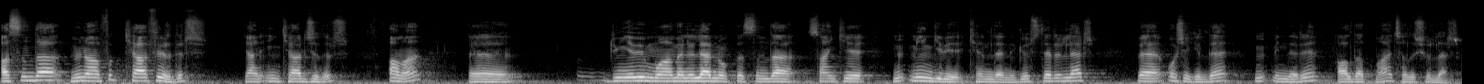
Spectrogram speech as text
Aslında münafık kafirdir. Yani inkarcıdır. Ama e, dünyevi muameleler noktasında sanki mümin gibi kendilerini gösterirler ve o şekilde müminleri aldatmaya çalışırlar.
